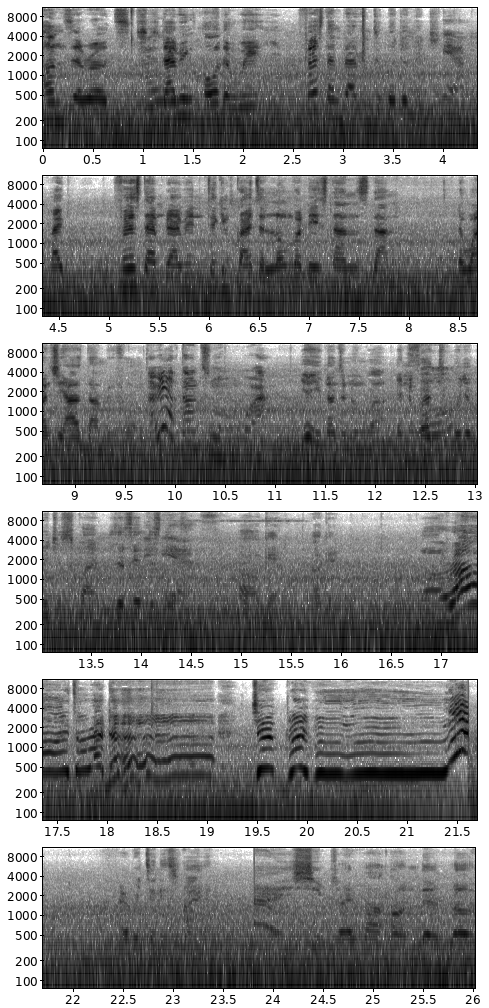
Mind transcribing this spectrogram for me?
on the roads she's oh. driving all the way. First time driving to bojo beach Yeah. like first time driving taking quite a longer distance than the one she has done before. I mean I've done to Nungua. yeah you've done to Nungua. And Nungua to So- Bojo Beach is quite it's the same distance. Yes. oh okay. Okay. All right all right there. Uh, jeep driver. Everything is fine. Hey, jeep driver on the road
